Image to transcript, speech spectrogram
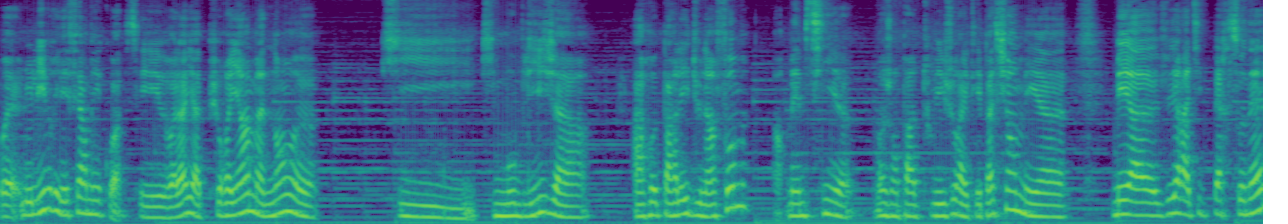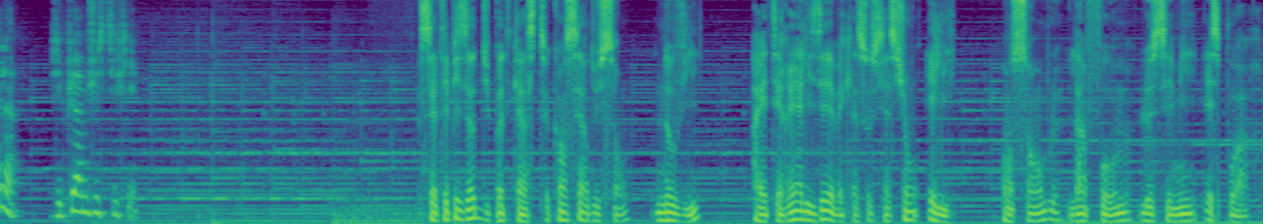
ouais le livre il est fermé quoi. C'est voilà il y a plus rien maintenant qui qui m'oblige à reparler du lymphome, même si euh, moi j'en parle tous les jours avec les patients, mais, euh, euh, je veux dire à titre personnel, j'ai pu à me justifier. Cet épisode du podcast Cancer du sang, Nos vies, a été réalisé avec l'association ELI, Ensemble, Lymphome, Leucémie, Espoir.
